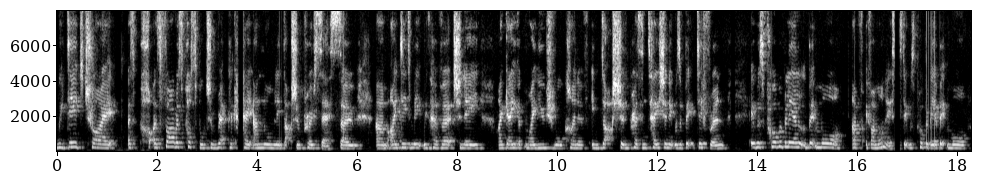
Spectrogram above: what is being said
we did try as as far as possible to replicate our normal induction process. So um, I did meet with her virtually. I gave my usual kind of induction presentation. It was a bit different it was probably a little bit more, if I'm honest, it was probably a bit more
